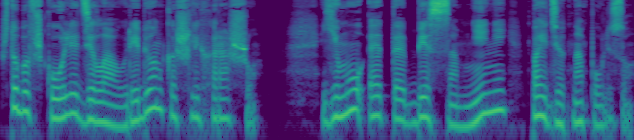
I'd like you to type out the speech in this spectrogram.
чтобы в школе дела у ребенка шли хорошо ему это, без сомнений, пойдет на пользу.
